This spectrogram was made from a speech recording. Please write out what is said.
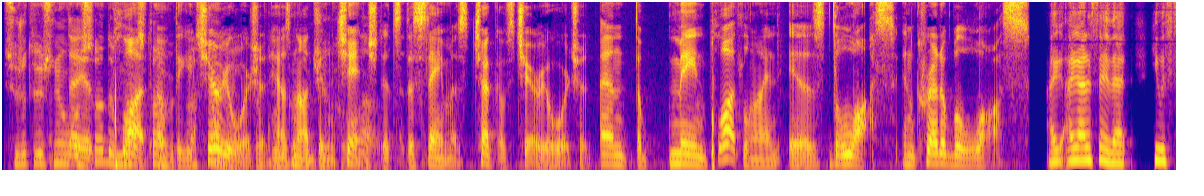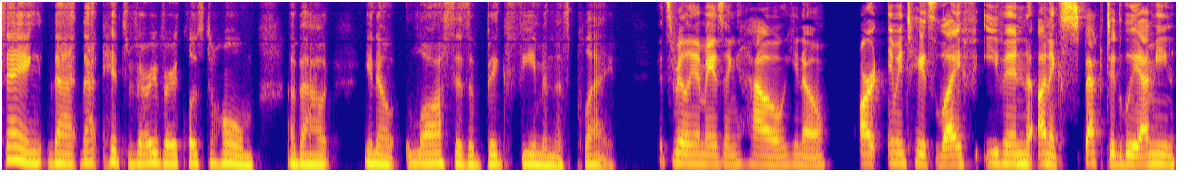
The plot of the cherry orchard has not been changed. It's the same as Chekhov's cherry orchard. And the main plot line is the loss, incredible loss. I, I got to say that he was saying that that hits very, very close to home about, you know, loss is a big theme in this play. It's really amazing how, you know, art imitates life even unexpectedly. I mean,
